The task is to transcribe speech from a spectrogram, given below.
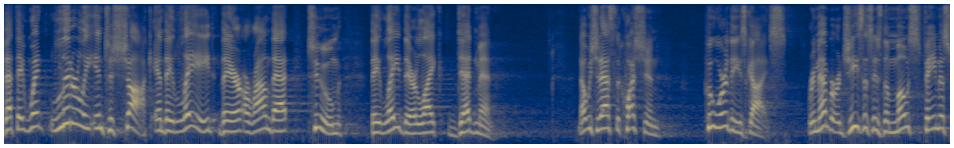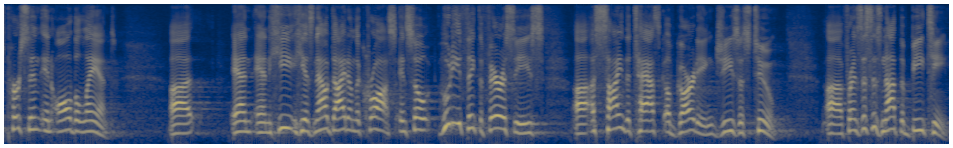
that they went literally into shock and they laid there around that tomb, they laid there like dead men. Now we should ask the question who were these guys? Remember, Jesus is the most famous person in all the land. Uh, and and he, he has now died on the cross. And so, who do you think the Pharisees uh, assigned the task of guarding Jesus' tomb? Uh, friends, this is not the B team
